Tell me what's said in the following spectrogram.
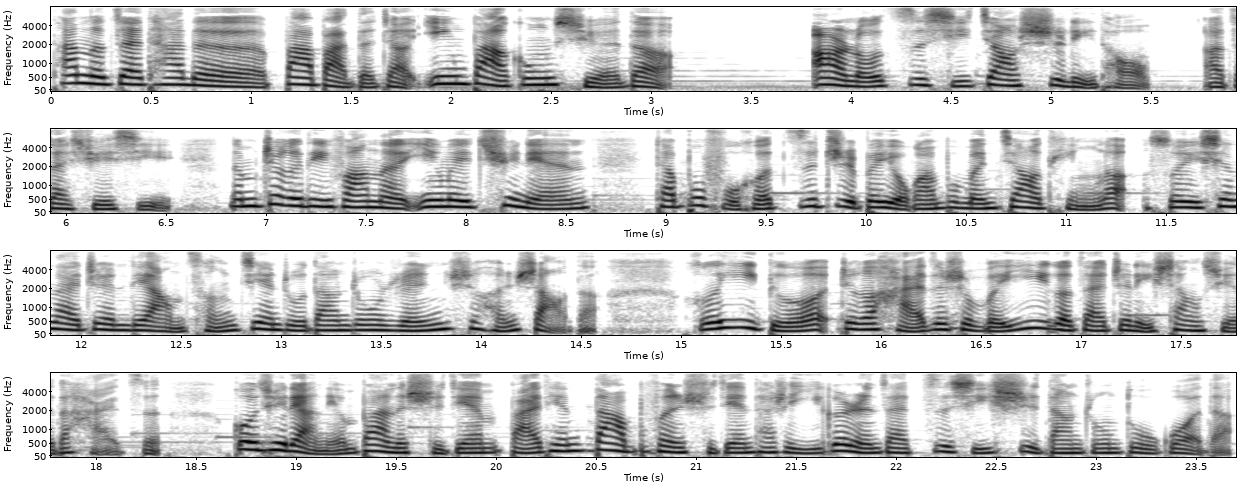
他呢，在他的爸爸的叫英霸公学的二楼自习教室里头。啊，在学习。那么这个地方呢，因为去年它不符合资质，被有关部门叫停了，所以现在这两层建筑当中人是很少的。何义德这个孩子是唯一一个在这里上学的孩子。过去两年半的时间，白天大部分时间他是一个人在自习室当中度过的。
